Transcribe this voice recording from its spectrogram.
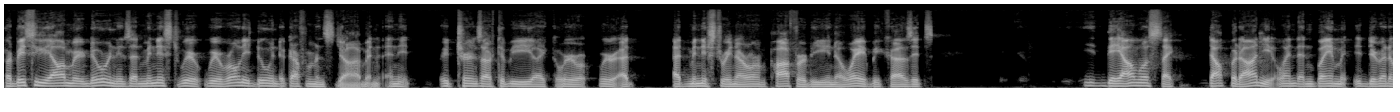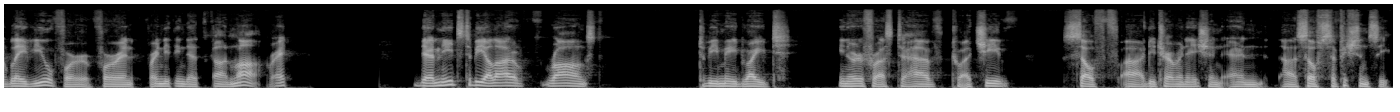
But basically, all we're doing is administer. We're we're only doing the government's job, and, and it, it turns out to be like we're we're ad- administering our own poverty in a way because it's they almost like dump it on you and then blame it. They're going to blame you for for for anything that's gone wrong, right? There needs to be a lot of wrongs to be made right in order for us to have to achieve self uh, determination and uh, self sufficiency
